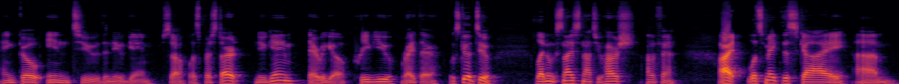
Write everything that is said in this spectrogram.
and go into the new game. So let's press start, new game, there we go, preview right there. Looks good too. Lighting looks nice, not too harsh, I'm a fan. All right, let's make this guy um,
